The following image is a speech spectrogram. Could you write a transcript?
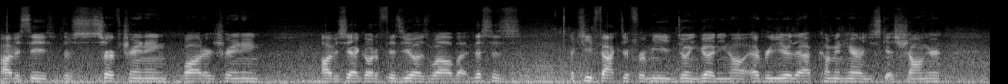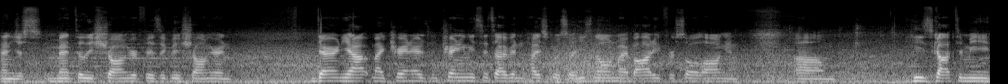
Obviously there's surf training, water training. Obviously I go to physio as well, but this is a key factor for me doing good. You know, every year that I've come in here, I just get stronger and just mentally stronger, physically stronger. And Darin Yap, my trainer, has been training me since I've been in high school, so he's known my body for so long, and um, he's got to me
